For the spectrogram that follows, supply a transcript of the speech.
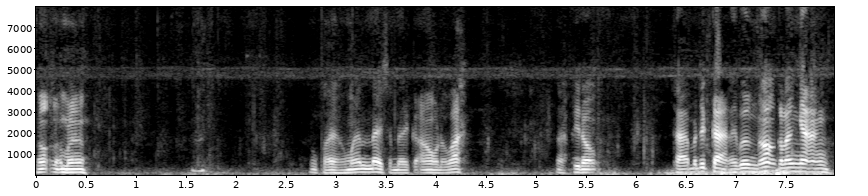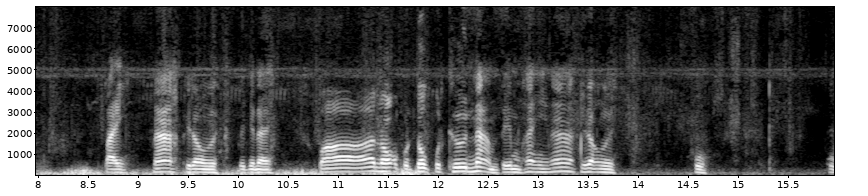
เนาะน้ำมันของไปของมันได้สำใดก็เอาแล้ววะนะพี่น้องถ่ายบรรยากาศให้เบิ่งเนาะกำลังยางไปนะพี่น้องเอ้ยเป็นยังไงป้าเนาะฝนตกฝนคืนน้ำเต็มให้นะพี่น้องเอ้ยโอ้ได้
